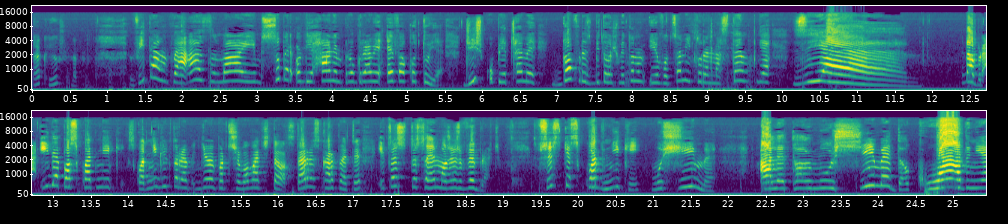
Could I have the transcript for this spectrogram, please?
Tak, już? Dobra. Witam Was w moim super odjechanym programie Ewa Gotuje. Dziś upieczemy gofry z bitą śmietaną i owocami, które następnie zjem. Dobra, idę po składniki. Składniki, które będziemy potrzebować to stare skarpety i coś, co sobie możesz wybrać. Wszystkie składniki musimy, ale to musimy dokładnie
